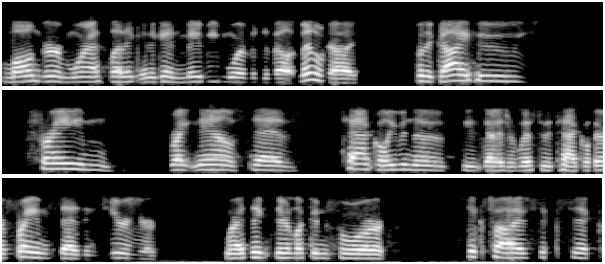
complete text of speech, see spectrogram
longer, more athletic, and again, maybe more of a developmental guy, but a guy whose frame right now says tackle, even though these guys are listed at tackle, their frame says interior, where I think they're looking for six five, six six,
